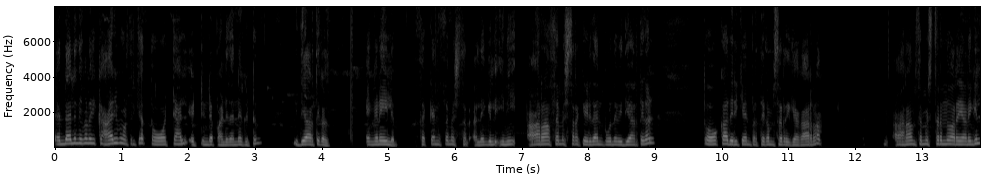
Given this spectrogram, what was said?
എന്തായാലും നിങ്ങൾ ഈ കാര്യം ഓർത്തിരിക്കുക. തോറ്റാൽ എട്ടിന്റെ പണി തന്നെ കിട്ടും. വിദ്യാർത്ഥികൾ എങ്ങനെയും സെക്കൻഡ് സെമിസ്റ്റർ അല്ലെങ്കിൽ ഇനി ആറാം സെമിസ്റ്ററൊക്കെ എഴുതാൻ പോകുന്ന വിദ്യാർത്ഥികൾ തോക്കാതിരിക്കാൻ പ്രത്യേകം ശ്രദ്ധിക്കുക. കാരണം ആറാം സെമിസ്റ്റർ എന്ന് പറയുകയാണെങ്കിൽ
